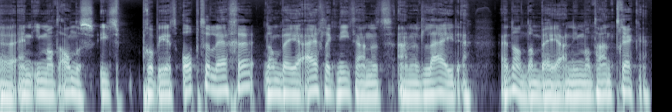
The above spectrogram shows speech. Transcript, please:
uh, en iemand anders iets probeert op te leggen, dan ben je eigenlijk niet aan het, aan het leiden. En dan, dan ben je aan iemand aan het trekken.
